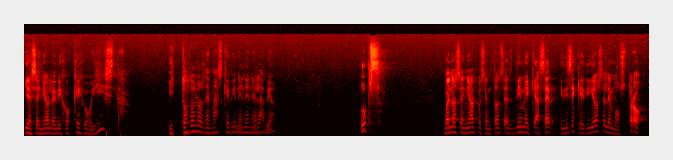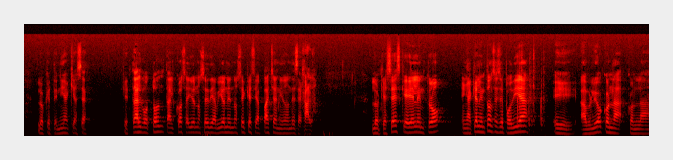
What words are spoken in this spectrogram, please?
Y el Señor le dijo, qué egoísta. Y todos los demás que vienen en el avión. Ups. Bueno, Señor, pues entonces dime qué hacer. Y dice que Dios le mostró lo que tenía que hacer. Que tal botón, tal cosa, yo no sé de aviones, no sé qué se apacha ni dónde se jala. Lo que sé es que él entró, en aquel entonces se podía, eh, habló con la, con la,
